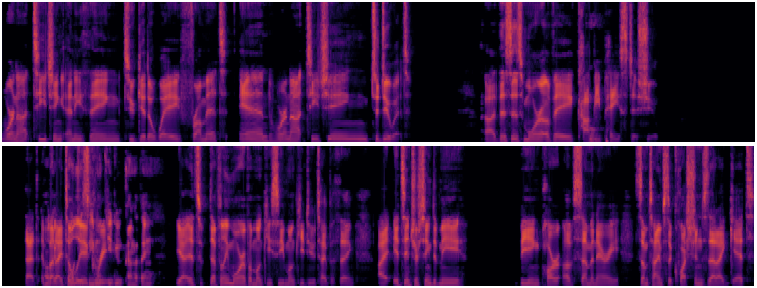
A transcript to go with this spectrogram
we're not teaching anything to get away from it, and we're not teaching to do it. Uh, this is more of a copy paste issue. That, but I totally monkey see, agree. monkey do kind of thing Yeah, it's definitely more of a monkey see, monkey do type of thing. I, it's interesting to me being part of seminary. Sometimes the questions that I get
